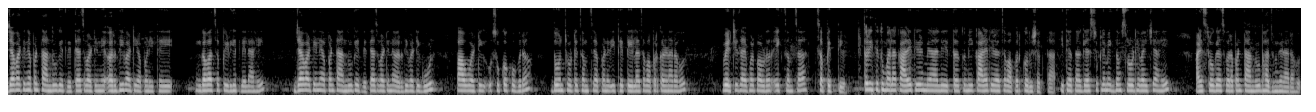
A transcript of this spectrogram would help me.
ज्या वाटीने आपण तांदूळ घेतले त्याच वाटीने अर्धी वाटी आपण इथे गव्हाचं पीठ घेतलेलं आहे. ज्या वाटीने आपण तांदूळ घेतले त्याच वाटीने अर्धी वाटी गूळ पाव वाटी सुकं खोबरं दोन छोटे चमचे आपण इथे तेलाचा वापर करणार आहोत. वेलची जायफळ पावडर एक चमचा सफेद तीळ. तर इथे तुम्हाला काळे तीळ मिळाले तर तुम्ही काळ्या तिळाचा वापर करू शकता. इथे आता गॅसची फ्लेम एकदम स्लो ठेवायची आहे आणि स्लो गॅसवर आपण तांदूळ भाजून घेणार आहोत.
